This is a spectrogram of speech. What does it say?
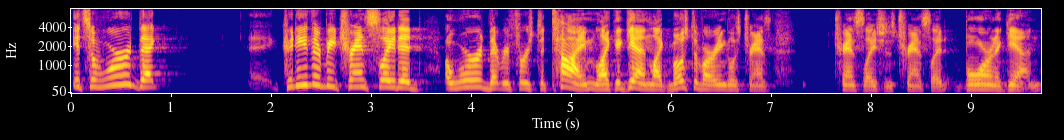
It's a word that eh, could either be translated a word that refers to time, like again, like most of our English trans- translations translate born again,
